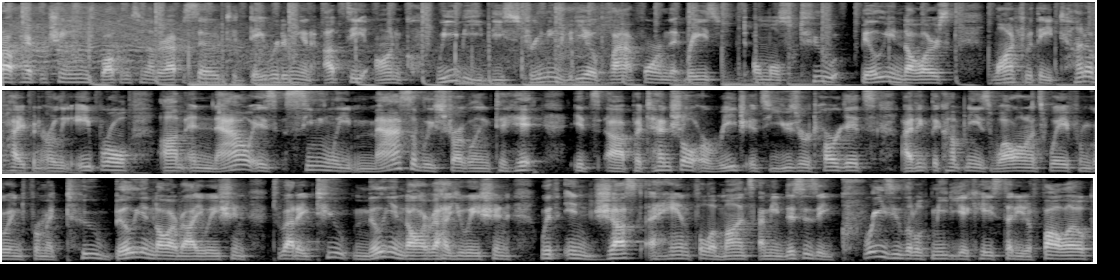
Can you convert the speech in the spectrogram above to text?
up, Hyperchange? Welcome to another episode. Today we're doing an update on Quibi, the streaming video platform that raised almost $2 billion, launched with a ton of hype in early April, um, and now is seemingly massively struggling to hit its uh, potential or reach its user targets. I think the company is well on its way from going from a $2 billion valuation to about a $2 million valuation within just a handful of months. I mean, this is a crazy little media case study to follow.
